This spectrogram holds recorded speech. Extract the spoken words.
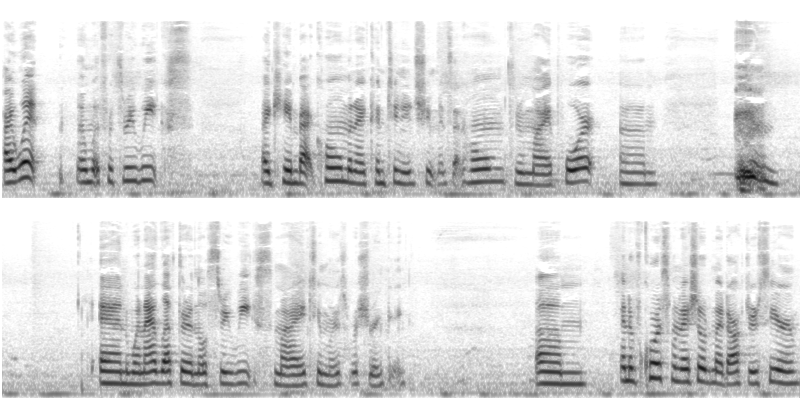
I went. I went for three weeks. I came back home and I continued treatments at home through my port. Um, and when I left there in those three weeks, my tumors were shrinking. Um, and of course, when I showed my doctors here,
